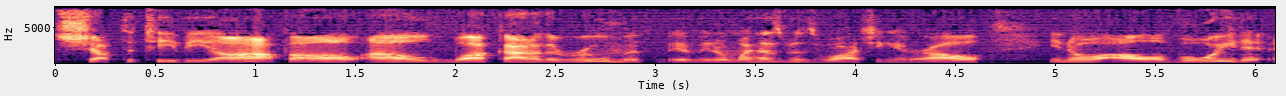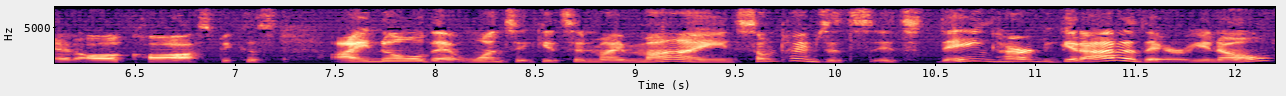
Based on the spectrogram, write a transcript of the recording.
shut the TV off. I'll I'll walk out of the room if, if you know my husband's watching it, or I'll you know I'll avoid it at all costs because I know that once it gets in my mind, sometimes it's it's dang hard to get out of there. You know,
